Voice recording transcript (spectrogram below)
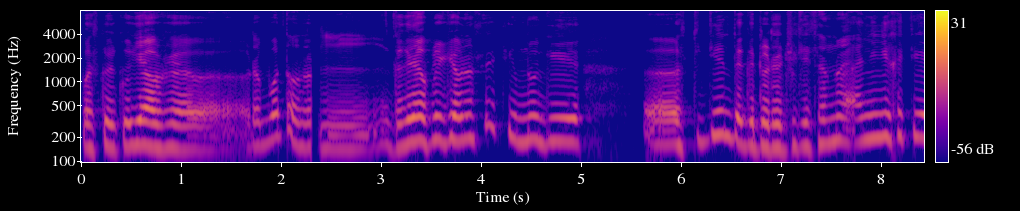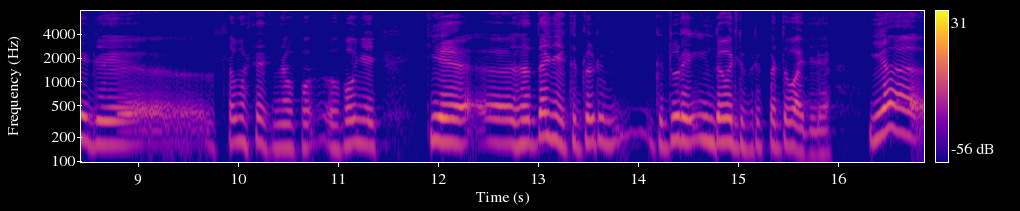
поскольку я уже э, работал. Когда я приезжал на сессию, многие э, студенты, которые учились со мной, они не хотели самостоятельно выпо- выполнять те задания, которые, которые им давали преподаватели. Я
